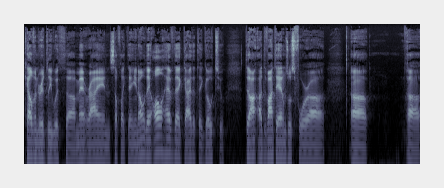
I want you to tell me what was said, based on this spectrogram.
Calvin Ridley with uh, Matt Ryan and stuff like that. You know, they all have that guy that they go to. De- uh, Davante Adams was for uh, uh, uh,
